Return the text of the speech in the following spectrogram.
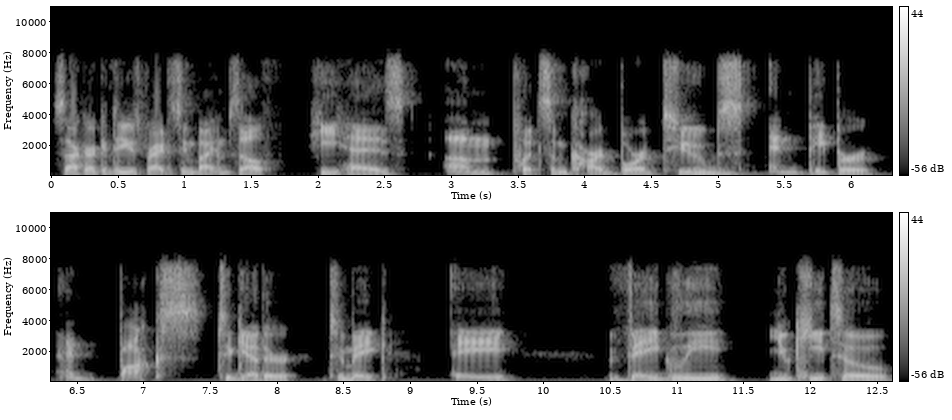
Sakura continues practicing by himself. He has um, put some cardboard tubes and paper and box together to make a vaguely Yukito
